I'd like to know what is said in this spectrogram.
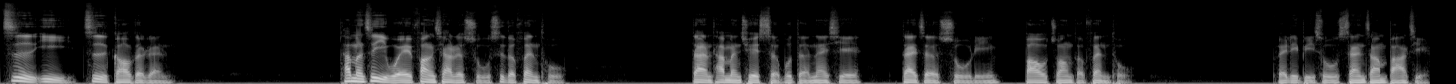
自义自高的人，他们自以为放下了属世的粪土，但他们却舍不得那些带着属灵包装的粪土。腓立比书三章八节。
